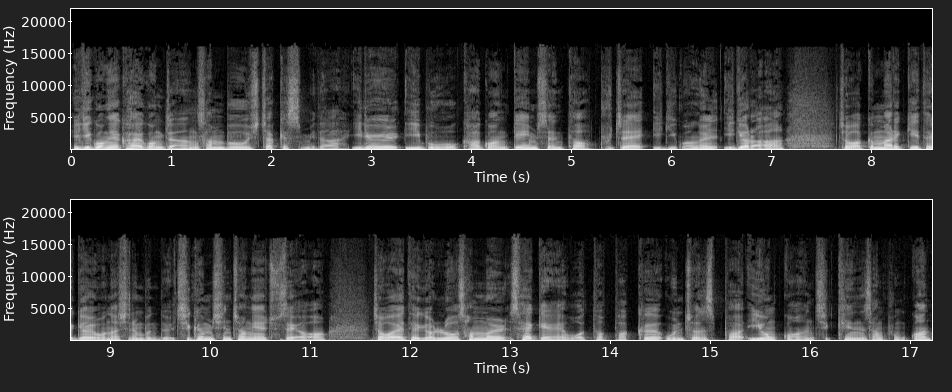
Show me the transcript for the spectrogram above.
이기광의 가요광장 3부 시작했습니다. 일요일 2부 가광게임센터 부제 이기광을 이겨라. 저와 끝말잇기 대결 원하시는 분들 지금 신청해 주세요. 저와의 대결로 선물 3개, 워터파크, 온천 스파 이용권, 치킨 상품권,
